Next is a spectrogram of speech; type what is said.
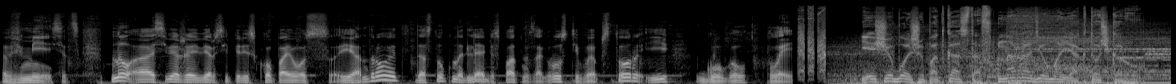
в месяц. Ну, а свежая версия Periscope iOS и Android доступна для бесплатной загрузки в App Store и Google Play. Еще больше подкастов на радиомаяк.ру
